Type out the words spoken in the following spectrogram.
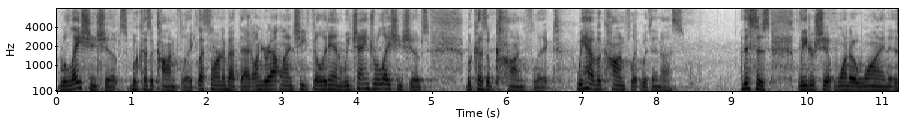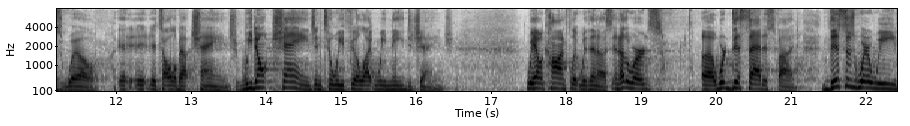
relationships because of conflict. Let's learn about that. On your outline sheet, fill it in. We change relationships because of conflict. We have a conflict within us. This is Leadership 101 as well. It, it, it's all about change. We don't change until we feel like we need to change. We have a conflict within us. In other words, uh, we're dissatisfied. This is where we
